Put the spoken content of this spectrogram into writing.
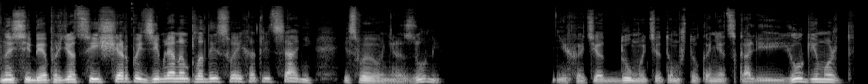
на себе придется исчерпать землянам плоды своих отрицаний и своего неразумия. Не хотят думать о том, что конец Кали-юги может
